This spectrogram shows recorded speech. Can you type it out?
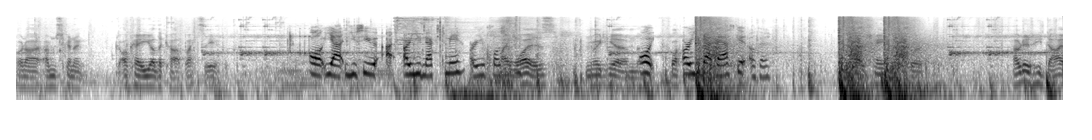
Or not. I'm just gonna. Okay, you're the cup. I see. Oh yeah, you see? Are you next to me? Are you close I to me? was. I'm right here. I'm Oh, Are you that basket? Okay. I gotta change. How did he die?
